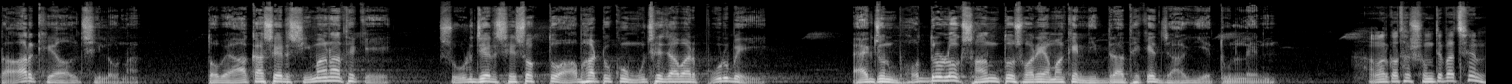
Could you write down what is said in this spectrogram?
তার খেয়াল ছিল না। তবে আকাশের সীমানা থেকে সূর্যের শেষোক্ত আভাটুকু মুছে যাওয়ার পূর্বেই একজন ভদ্রলোক শান্ত স্বরে আমাকে নিদ্রা থেকে জাগিয়ে তুললেন। আমার কথা শুনতে পাচ্ছেন?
